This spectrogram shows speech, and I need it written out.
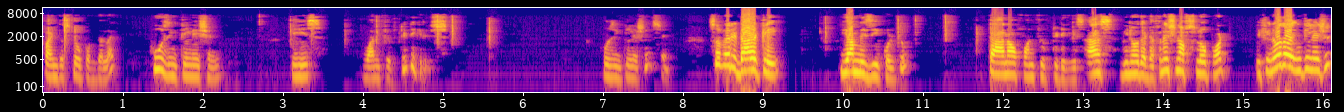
find the slope of the line whose inclination is 150 degrees. Whose inclination is same. So very directly m is equal to tan of 150 degrees. As we know the definition of slope what? If you know the inclination,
